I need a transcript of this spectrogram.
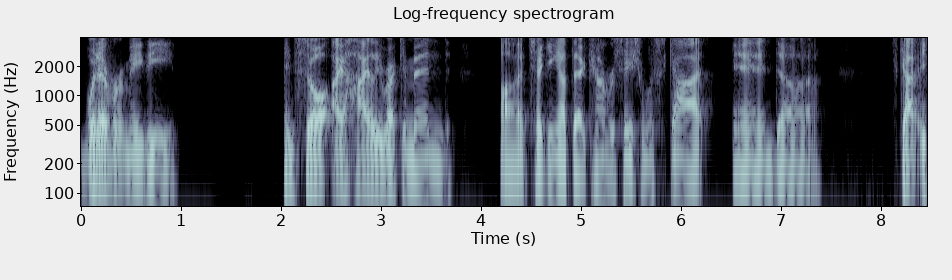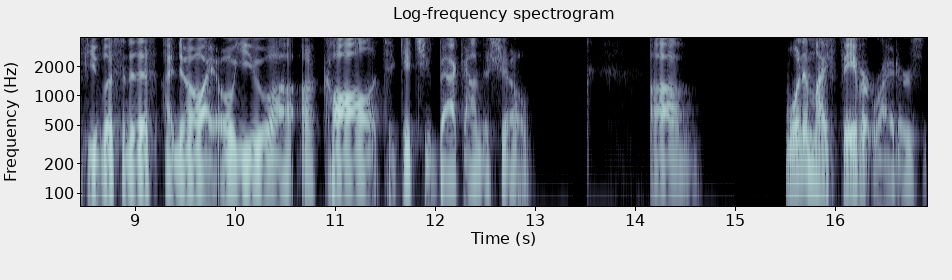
whatever it may be. And so I highly recommend uh, checking out that conversation with Scott. And uh, Scott, if you listen to this, I know I owe you uh, a call to get you back on the show. Um, one of my favorite writers,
